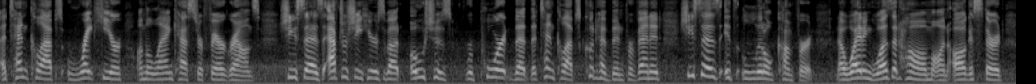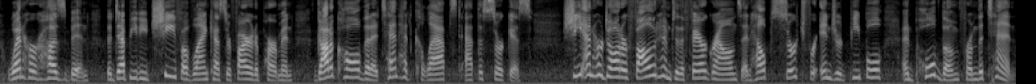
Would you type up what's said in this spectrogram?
a tent collapse right here on the Lancaster Fairgrounds. She says after she hears about OSHA's report that the tent collapse could have been prevented, she says it's little comfort. Now, Whiting was at home on August 3rd when her husband, the deputy chief of Lancaster Fire Department, got a call that a tent had collapsed at the circus. She and her daughter followed him to the fairgrounds and helped search for injured people and pulled them from the tent.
